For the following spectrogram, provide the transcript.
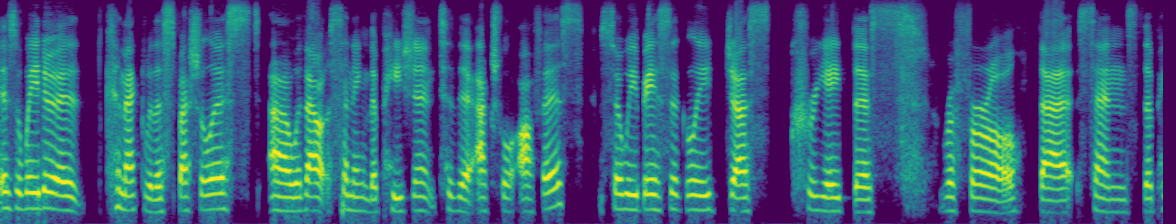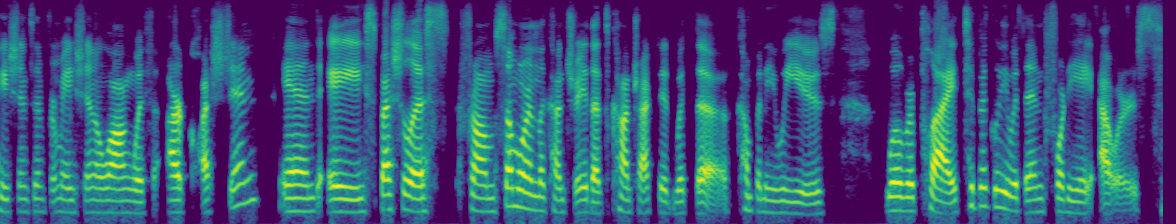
is a way to connect with a specialist uh, without sending the patient to the actual office. So we basically just create this referral that sends the patient's information along with our question and a specialist from somewhere in the country that's contracted with the company we use will reply typically within 48 hours.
